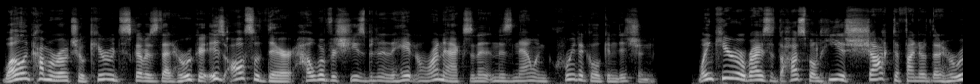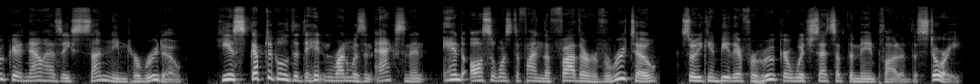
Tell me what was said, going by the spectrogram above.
While in Kamurocho, Kiryu discovers that Haruka is also there, however, she has been in a hit and run accident and is now in critical condition. When Kiryu arrives at the hospital, he is shocked to find out that Haruka now has a son named Haruto. He is skeptical that the hit and run was an accident, and also wants to find the father of Haruto, so he can be there for Ruka, which sets up the main plot of the story.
